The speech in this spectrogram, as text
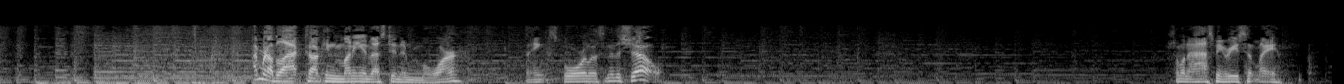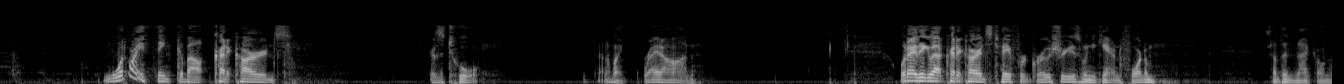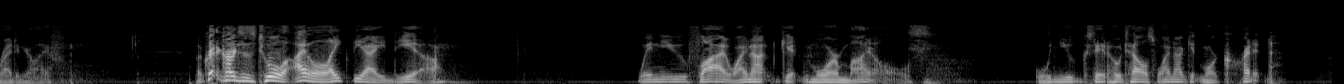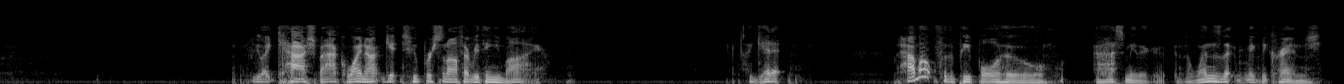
I'm Rob Black, talking money, investing, and more. Thanks for listening to the show. Someone asked me recently, what do I think about credit cards as a tool? And I'm like, right on. What do I think about credit cards to pay for groceries when you can't afford them? Something's not going right in your life. But credit cards is a tool, I like the idea. When you fly, why not get more miles? When you stay at hotels, why not get more credit? If you like cash back, why not get 2% off everything you buy? I get it. But how about for the people who ask me, the, the ones that make me cringe?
